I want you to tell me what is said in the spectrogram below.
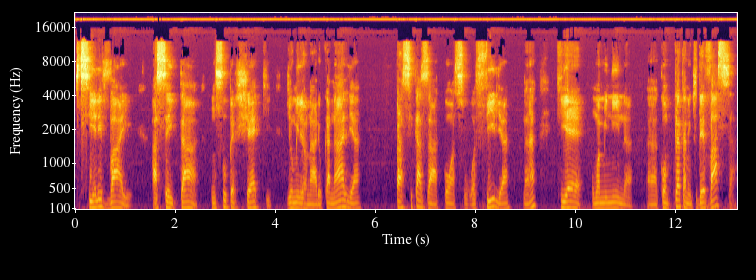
se ele vai aceitar um super cheque de um milionário canalha para se casar com a sua filha, né? Que é uma menina uh, completamente devassa,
